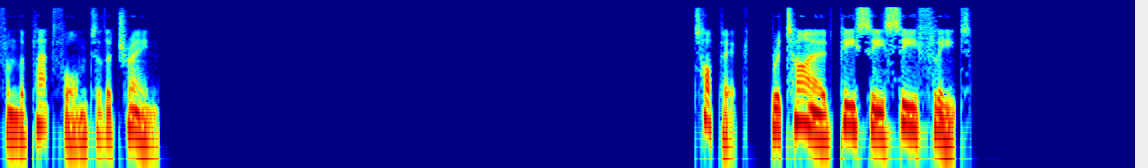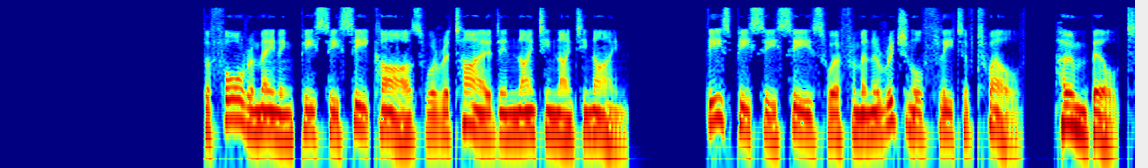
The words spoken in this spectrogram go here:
from the platform to the train. Retired PCC fleet The four remaining PCC cars were retired in 1999. These PCCs were from an original fleet of 12 home-built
